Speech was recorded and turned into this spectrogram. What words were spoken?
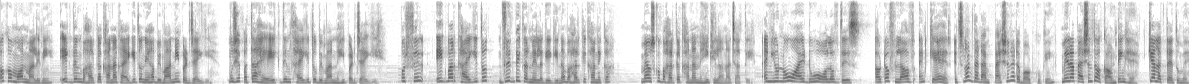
ओ कम ऑन मालिनी, एक दिन बाहर का खाना खाएगी तो नेहा बीमार नहीं पड़ जाएगी। मुझे पता है, एक दिन खाएगी तो बीमार नहीं पड़ जाएगी। पर फिर एक बार खाएगी तो जिद भी करने लगेगी ना बाहर के खाने का। मैं उसको बाहर का खाना नहीं खिलाना चाहती। And you know I do all of this out of love and care it's not that I am passionate about cooking मेरा पैशन तो अकाउंटिंग है। क्या लगता है तुम्हें?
